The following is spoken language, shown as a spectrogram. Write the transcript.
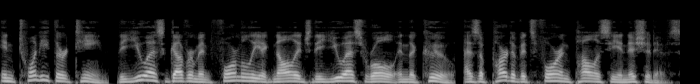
In 2013, the U.S. government formally acknowledged the U.S. role in the coup, as a part of its foreign policy initiatives.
